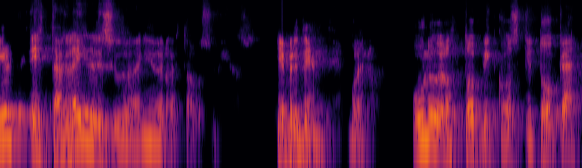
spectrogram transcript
¿Qué es esta ley de ciudadanía de los Estados Unidos? ¿Qué pretende? Bueno, uno de los tópicos que toca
